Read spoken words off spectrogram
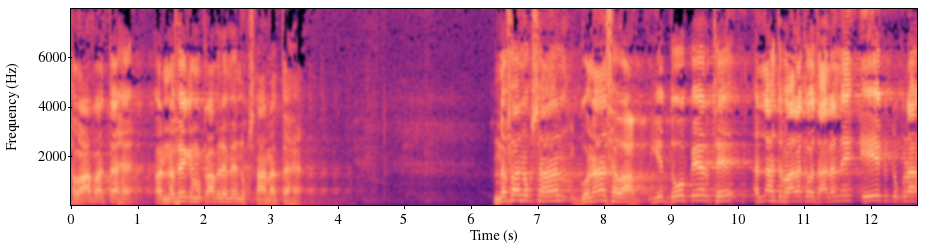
ثواب آتا ہے اور نفع کے مقابلے میں نقصان آتا ہے۔ نفع، نقصان، گناہ، ثواب، یہ دو پیر تھے۔ اللہ تبارک و تعالیٰ نے ایک ٹکڑا،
